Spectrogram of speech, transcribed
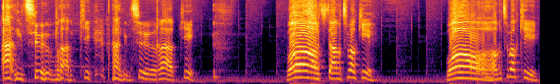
앙츠마키, 앙츠마키. 와, 진짜 앙츠마키. 와, 앙츠마키.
